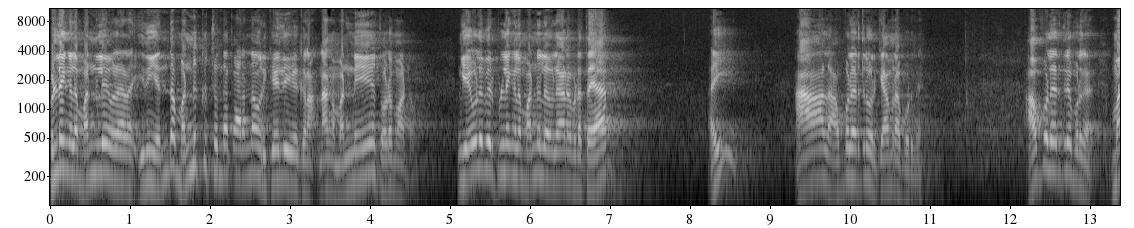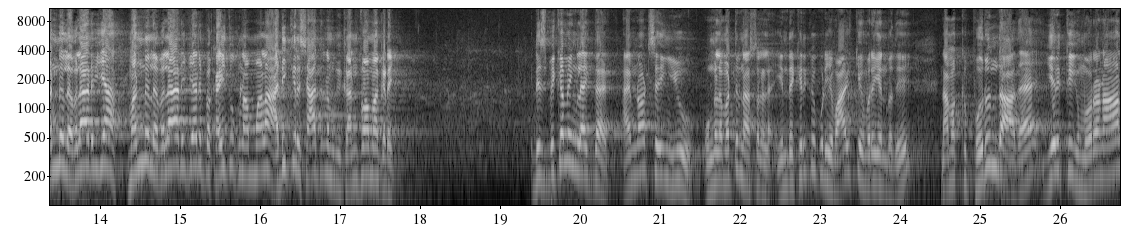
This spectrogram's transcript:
பிள்ளைங்களை மண்ணிலே விளையாட இது எந்த மண்ணுக்கு சொந்தக்காரன் தான் ஒரு கேள்வி கேட்குறான். நாங்கள் மண்ணே தொட மாட்டோம். இங்கே எவ்வளோ பேர் பிள்ளைங்களை மண்ணில் விளையாட விட தயார்? ஐ ஆள் அவ்வளோ இடத்துல ஒரு கேமரா போடுங்க. அவ்வளோ இடத்துல போடுங்க. மண்ணில் விளையாடுவியா மண்ணில் விளையாடுவியான்னு இப்போ கை தூக்குன அம்மாலாம் அடிக்கிற ஷாட் நமக்கு கன்ஃபார்மாக கிடைக்கும். It is becoming like that I am not saying you உங்களை மட்டும் நான் சொல்லலை. இன்றைக்கு இருக்கக்கூடிய வாழ்க்கை முறை என்பது நமக்கு பொருந்தாத இயற்கை முரணான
